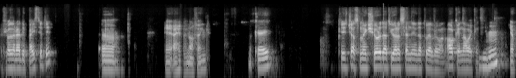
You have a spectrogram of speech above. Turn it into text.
Have you already pasted it? Uh, yeah, I have nothing. Okay. Please just make sure that you are sending that to everyone. Okay, now I can see. Mm -hmm. Yep.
